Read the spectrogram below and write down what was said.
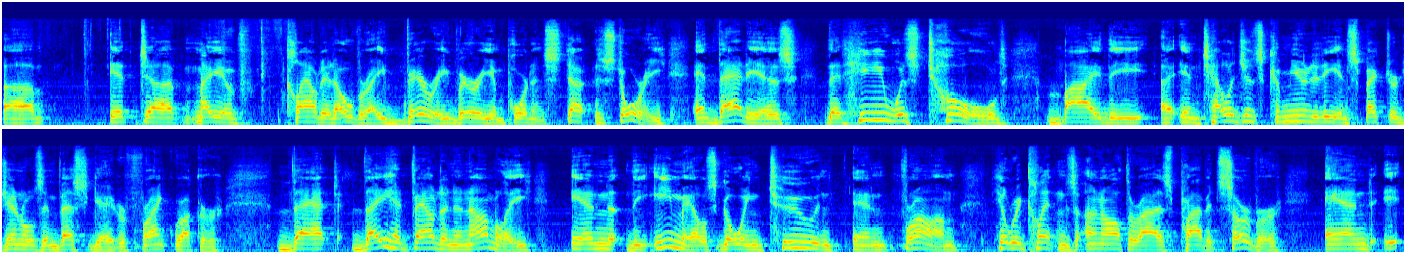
um, it uh, may have clouded over a very, very important stu- story, and that is that he was told by the uh, intelligence community inspector general's investigator, Frank Rucker, that they had found an anomaly in the emails going to and, and from Hillary Clinton's unauthorized private server. And it,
